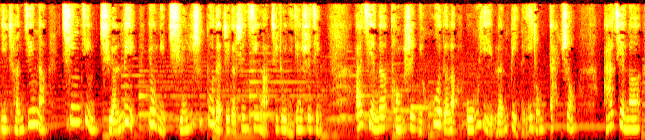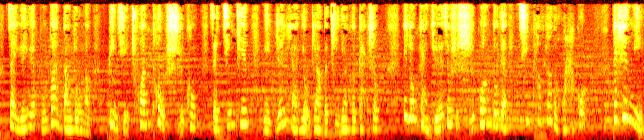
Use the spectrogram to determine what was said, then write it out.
你曾经呢倾尽全力，用你全身部的这个身心啊去做一件事情，而且呢，同时你获得了无与伦比的一种感受，而且呢，在源源不断当中呢，并且穿透时空，在今天你仍然有这样的体验和感受。那种感觉就是时光都在轻飘飘的划过，但是你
